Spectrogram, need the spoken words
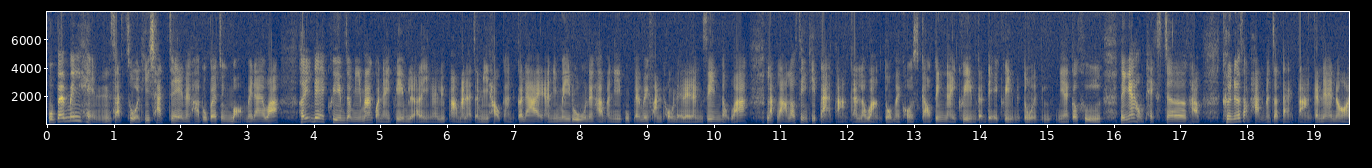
ปูเป้ไม่เห็นสัดส่วนที่ชัดเจนนะครับปูเป้จึงบอกไม่ได้ว่าเฮ้ย Day Cream จะมีมากกว่า Night Cream หรืออะไรยังไงหรือเปล่ามันอาจจะมีเท่ากันก็ได้ อันนี้ไม่รู้นะครับอันนี้ปูเป้ไม่ฟันธงใดๆทั้งสิ้น แต่ว่าหลักๆแล้วสิ่งที่แตกต่างกันระหว่างตัว Micro Sculpting Night Cream กับ Day Cream ตัวอื่นๆเนี่ยก็คือในแง่ของ texture ครับคือเนื้อสัมผัสมันจะแตกต่างกันแน่น่นอน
